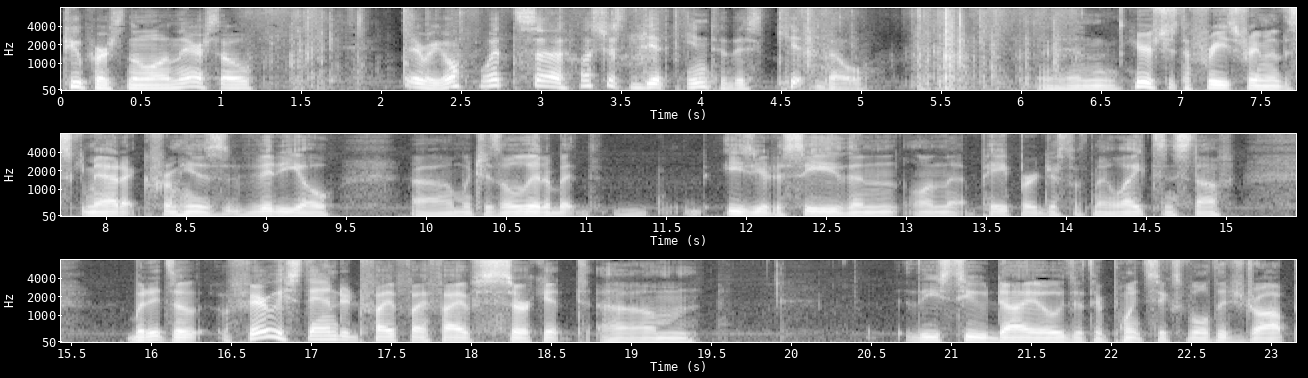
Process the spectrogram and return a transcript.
too personal on there. So there we go. Let's uh, let's just get into this kit though. And here's just a freeze frame of the schematic from his video, um, which is a little bit easier to see than on that paper just with my lights and stuff. But it's a fairly standard 555 circuit. Um, these two diodes with their 0.6 voltage drop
